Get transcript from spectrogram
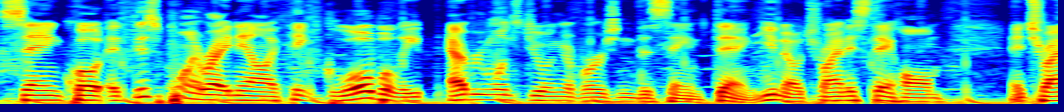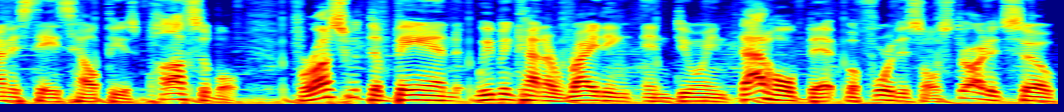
saying, quote, at this point right now, I think globally, everyone's doing a version of the same thing. You know, trying to stay home and trying to stay as healthy as possible. For us with the band, we've been kind of writing and doing that whole bit before this all started. So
